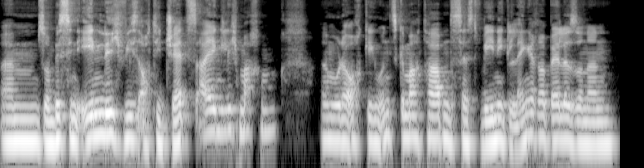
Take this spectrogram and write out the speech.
Ähm, so ein bisschen ähnlich, wie es auch die Jets eigentlich machen ähm, oder auch gegen uns gemacht haben. Das heißt, wenig längere Bälle, sondern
